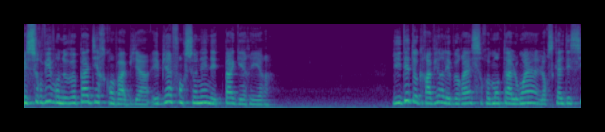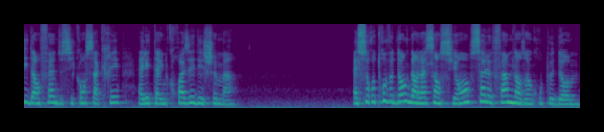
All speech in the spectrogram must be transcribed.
Mais survivre ne veut pas dire qu'on va bien, et bien fonctionner n'est pas guérir. L'idée de gravir l'Everest remonte à loin lorsqu'elle décide enfin de s'y consacrer, elle est à une croisée des chemins. Elle se retrouve donc dans l'ascension, seule femme dans un groupe d'hommes.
